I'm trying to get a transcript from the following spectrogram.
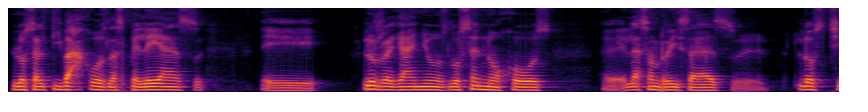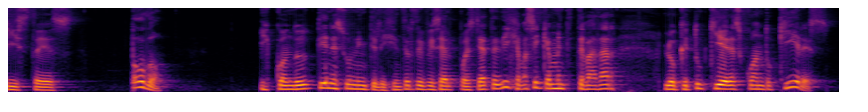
Los altibajos, las peleas, eh, los regaños, los enojos, eh, las sonrisas, los chistes, todo. Y cuando tienes una inteligencia artificial, pues ya te dije, básicamente te va a dar lo que tú quieres cuando quieres.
